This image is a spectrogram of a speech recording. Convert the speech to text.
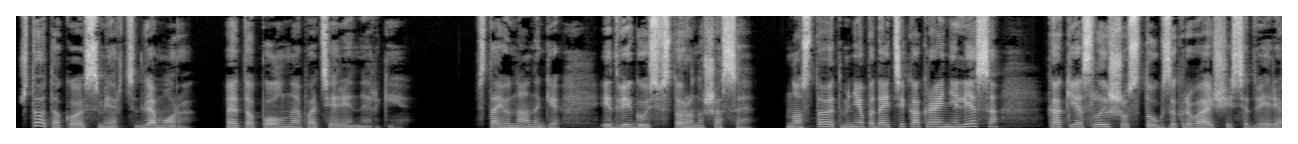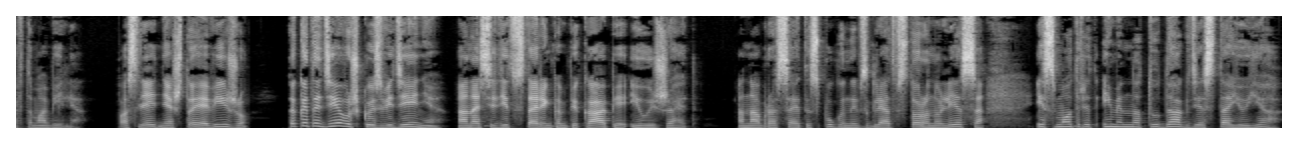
Что такое смерть для Мора? Это полная потеря энергии. Встаю на ноги и двигаюсь в сторону шоссе. Но стоит мне подойти к окраине леса, как я слышу стук закрывающейся двери автомобиля. Последнее, что я вижу, так это девушку из видения. Она сидит в стареньком пикапе и уезжает. Она бросает испуганный взгляд в сторону леса и смотрит именно туда, где стою я.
